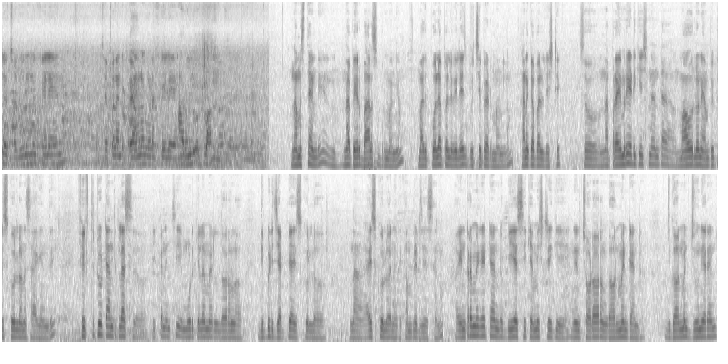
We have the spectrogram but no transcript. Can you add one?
రెండిట్లో చదువులోనూ ఫెయిల్ అయ్యాను. చెప్పాలంటే ప్రేమలో కూడా ఫెయిల్ ఆ అయ్యాను రెండు క్లాస్ నమస్తే అండి. నా పేరు బాలసుబ్రహ్మణ్యం. మాది పూలపల్లి విలేజ్ బుచ్చిపేట మండలం అనకాపల్లి డిస్టిక్. సో నా ప్రైమరీ ఎడ్యుకేషన్ అంతా మా ఊర్లోని ఎంపీపీ స్కూల్లోనే సాగింది. ఫిఫ్త్ టు టెన్త్ క్లాస్ ఇక్కడ నుంచి మూడు కిలోమీటర్ల దూరంలో దిబ్బిడి జడ్పీ హై స్కూల్లో నా హై స్కూల్ అనేది కంప్లీట్ చేశాను. ఇంటర్మీడియట్ అండ్ బీఎస్సీ కెమిస్ట్రీకి నేను Chodavaram government and government junior and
